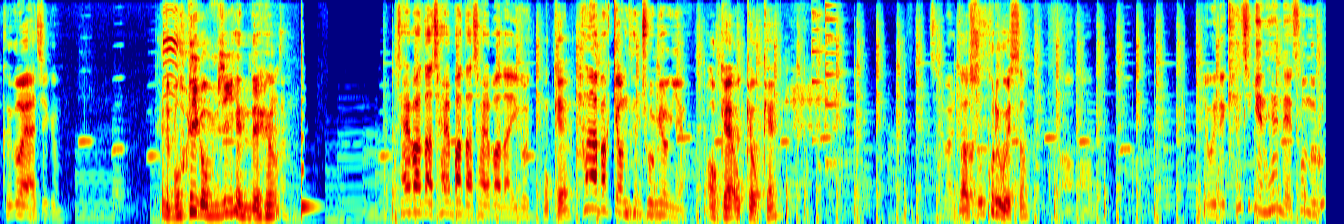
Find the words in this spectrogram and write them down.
그거야 지금. 근데 머리가 움직이는데요? 잘 받아 잘 받아 잘 받아 이거 오케이. 하나밖에 없는 조명이야. 오케이 오케이 오케이. 제발. 나떠쑥 뿌리고 있어. 어, 어. 여기 근데 캐지긴 해 내 손으로?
